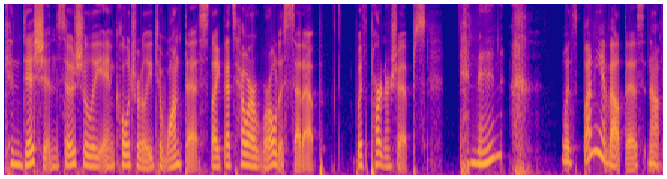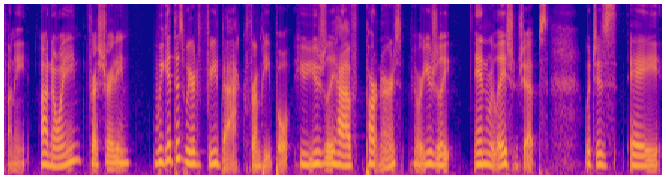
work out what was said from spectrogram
conditioned socially and culturally to want this. Like that's how our world is set up with partnerships. And then what's funny about this, not funny, annoying, frustrating, we get this weird feedback from people who usually have partners who are usually in relationships, which is a,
